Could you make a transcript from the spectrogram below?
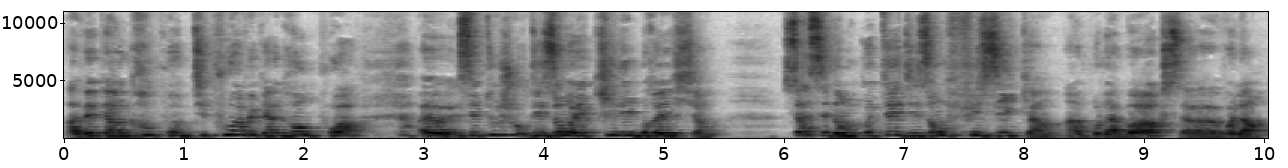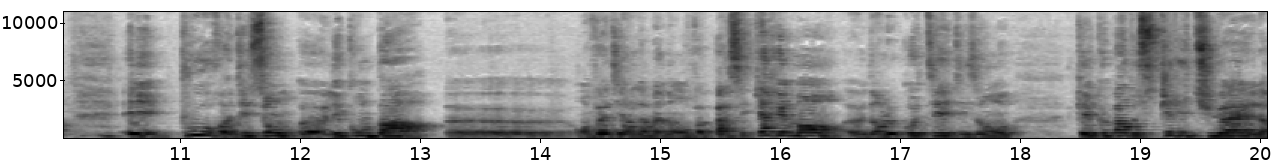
avec un grand poids, un petit poids avec un grand poids. Euh, c'est toujours, disons, équilibré. Ça, c'est dans le côté, disons, physique, hein, pour la boxe, euh, voilà. Et pour, disons, euh, les combats, euh, on va dire là maintenant, on va passer carrément dans le côté, disons, quelque part de spirituel.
